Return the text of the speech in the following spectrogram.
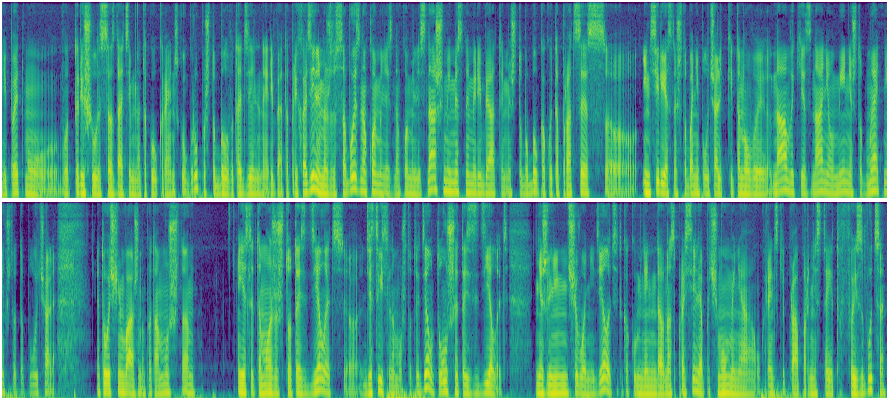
И поэтому вот решилась создать именно такую украинскую группу, чтобы было вот отдельные ребята приходили, между собой знакомились, знакомились с нашими местными ребятами, чтобы был какой-то процесс интересный, чтобы они получали какие-то новые навыки, знания, умения, чтобы мы от них что-то получали. Это очень важно, потому что если ты можешь что-то сделать, э, действительно можешь что-то делать, то лучше это сделать, нежели ничего не делать. Это как у меня недавно спросили, а почему у меня украинский прапор не стоит в Фейсбуке.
